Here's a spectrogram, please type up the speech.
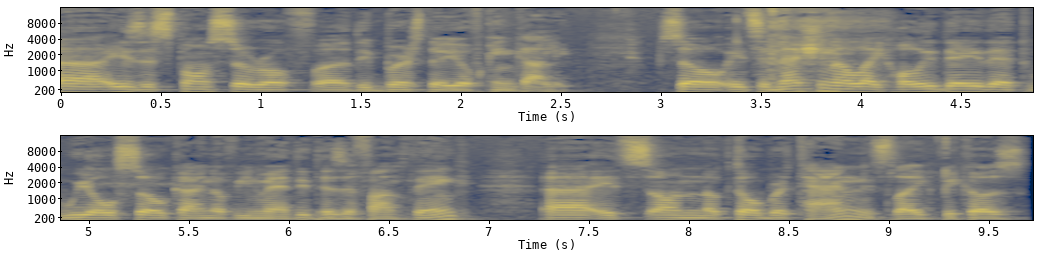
uh, is a sponsor of uh, the birthday of Hinkali so it's a national like holiday that we also kind of invented as a fun thing uh, it's on October 10 it's like because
